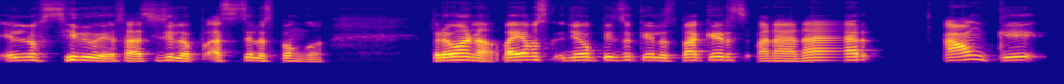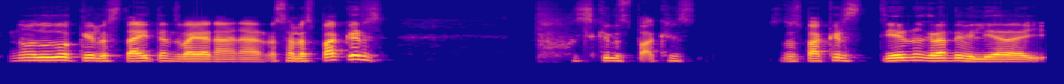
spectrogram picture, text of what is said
él no sirve. O sea, así se, lo, así se los pongo. Pero bueno, vayamos. Yo pienso que los Packers van a ganar. Aunque no dudo que los Titans vayan a ganar. O sea, los Packers es que los Packers, los Packers tienen una gran debilidad ahí.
